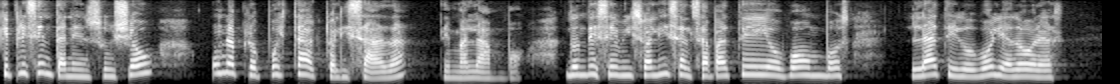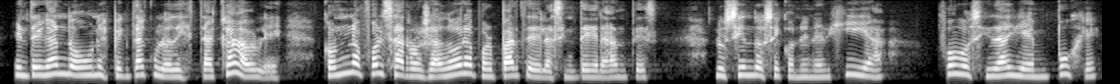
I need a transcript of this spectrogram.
que presentan en su show una propuesta actualizada de Malambo, donde se visualiza el zapateo, bombos, látigo boleadoras, entregando un espectáculo destacable, con una fuerza arrolladora por parte de las integrantes luciéndose con energía, fogosidad y empuje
